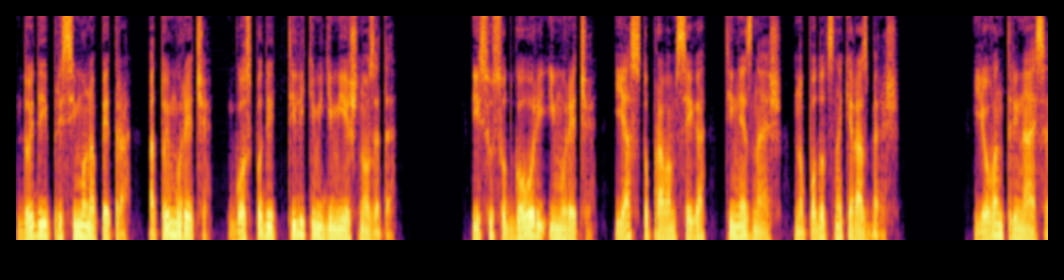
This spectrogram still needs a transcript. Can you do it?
Дојде и при Симона Петра, а тој му рече, Господи, ти ли ке ми ги миеш нозете? Исус одговори и му рече, Јас то правам сега, ти не знаеш, но подоцна ќе разбереш. Јован 13,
